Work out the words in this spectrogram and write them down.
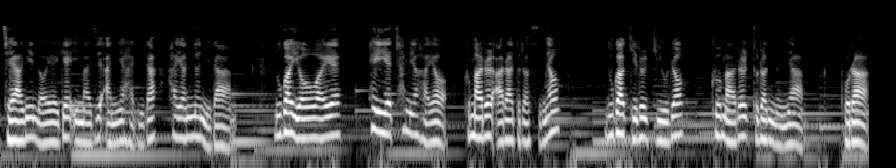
재앙이 너에게 임하지 아니하리라 하였느니라. 누가 여호와의 회의에 참여하여 그 말을 알아들었으며 누가 귀를 기울여 그 말을 들었느냐 보라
